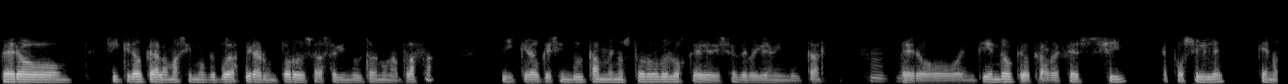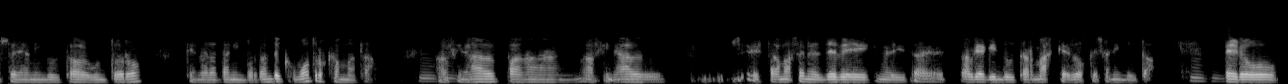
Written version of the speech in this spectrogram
Pero sí creo que a lo máximo que puede aspirar un toro es a ser indultado en una plaza y creo que se indultan menos toros de los que se deberían indultar pero entiendo que otras veces sí es posible que no se hayan indultado algún toro que no era tan importante como otros que han matado. Al final pagan, al final está más en el debe habría que indultar más que los que se han indultado. Pero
